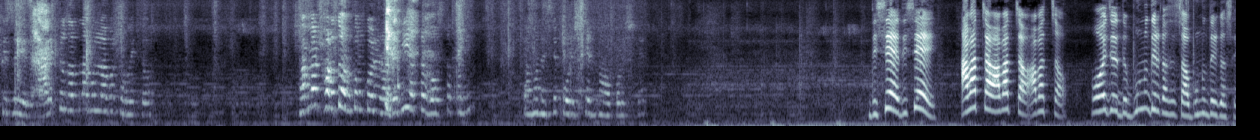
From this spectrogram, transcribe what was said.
কিছু ইয়ে না। আরেকটু যত্ন করলে অবশ্য হইতো। ভাবলাম শরত ওরকম করে না দেখি একটা বস্তা খুলি। কেমন হয়েছে? পরিষ্কার না অপরিষ্কার? দিছে দিছে। আবার চাও আবার চাও আবার চাও। ওই যে বুনুদের কাছে চাও বুনুদের কাছে।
